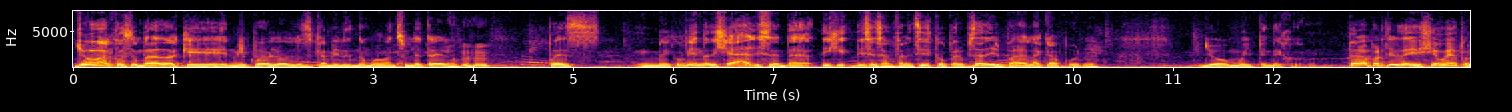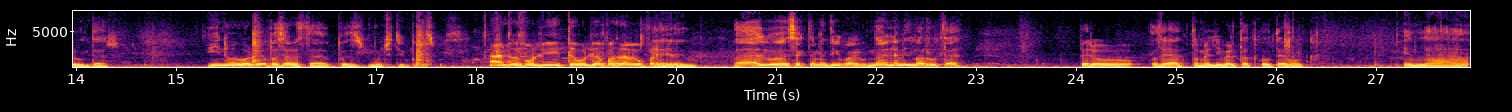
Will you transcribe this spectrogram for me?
Yo acostumbrado a que en mi pueblo los camiones no muevan su letrero, pues me confié, no dije, ah, dice, Santa- dije- dice San Francisco, pero pues ha de ir para la Capo, ¿no? Yo muy pendejo. Pero a partir de ahí dije, voy a preguntar. Y no me volvió a pasar hasta pues mucho tiempo después. Ah, entonces volví, te volvió a pasar algo parecido. Eh, algo exactamente igual, no en la misma ruta, pero, o sea, tomé Libertad Cuauhtémoc en la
